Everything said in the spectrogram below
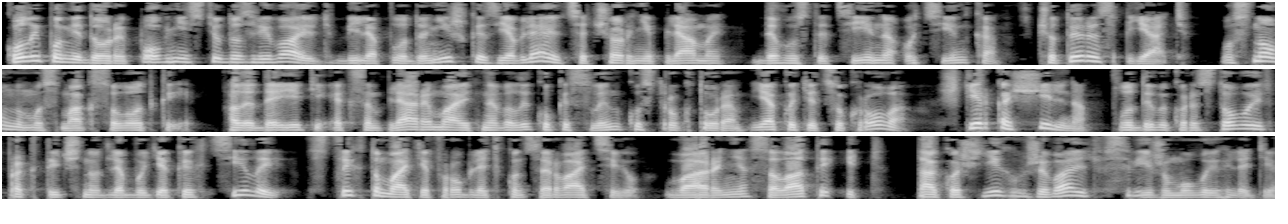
Коли помідори повністю дозрівають, біля плодоніжки з'являються чорні плями, дегустаційна оцінка 4 з 5. В основному смак солодкий, але деякі екземпляри мають невелику кислинку структура, якоті цукрова, шкірка щільна. Плоди використовують практично для будь-яких цілей. З цих томатів роблять консервацію, варення, салати і також їх вживають в свіжому вигляді.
